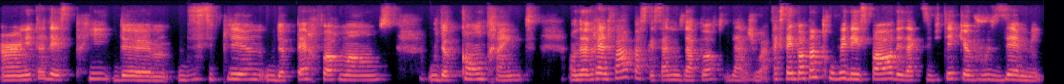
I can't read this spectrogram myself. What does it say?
un état d'esprit de discipline ou de performance ou de contrainte. On devrait le faire parce que ça nous apporte de la joie. c'est important de trouver des sports, des activités que vous aimez.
